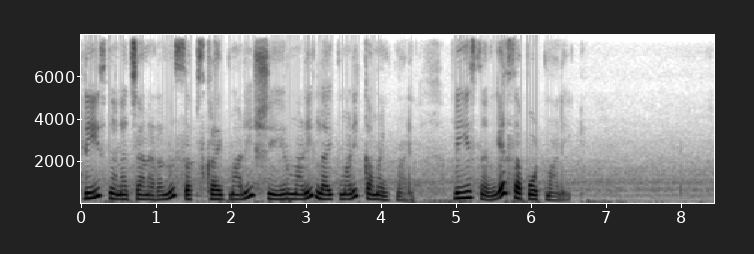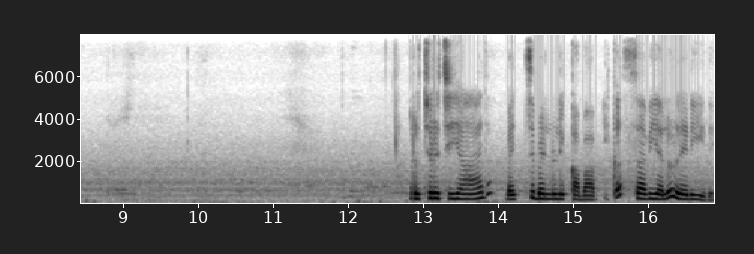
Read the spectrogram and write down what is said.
ಪ್ಲೀಸ್ ನನ್ನ ಚಾನಲನ್ನು ಸಬ್ಸ್ಕ್ರೈಬ್ ಮಾಡಿ ಶೇರ್ ಮಾಡಿ ಲೈಕ್ ಮಾಡಿ ಕಮೆಂಟ್ ಮಾಡಿ. ಪ್ಲೀಸ್ ನನಗೆ ಸಪೋರ್ಟ್ ಮಾಡಿ. ರುಚಿ ರುಚಿಯಾದ ವೆಜ್ ಬೆಳ್ಳುಳ್ಳಿ ಕಬಾಬ್ ಈಗ ಸವಿಯಲು ರೆಡಿ ಇದೆ.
